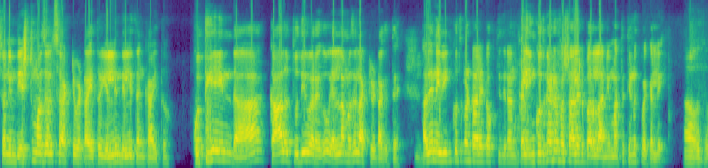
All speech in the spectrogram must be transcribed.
ಸೊ ನಿಮ್ದು ಎಷ್ಟು ಮಸಲ್ಸ್ ಆಕ್ಟಿವೇಟ್ ಆಯ್ತು? ಎಲ್ಲಿಂದ ಎಲ್ಲಿ ತನಕ ಆಯ್ತು? ಕುತ್ತಿಗೆಯಿಂದ ಕಾಲು ತುದಿವರೆಗೂ ಎಲ್ಲ ಮಸಲ್ ಆಕ್ಟಿವೇಟ್ ಆಗುತ್ತೆ. ಅದೇ ನೀವು ಹಿಂಗ್ ಕುತ್ಕೊಂಡು ಟಾಯ್ಲೆಟ್ ಹೋಗ್ತಿದ್ದೀರಾ ಅನ್ಕೊಳ್ಳಿ. ಹಿಂಗ್ ಕುತ್ಕೊಂಡ್ರೆ ಫಸ್ಟ್ ಟಾಯ್ಲೆಟ್ ಬರಲ್ಲ. ನೀವು ಮತ್ತೆ ತಿನ್ಕಬೇಕಲ್ಲಿ. ಹೌದು.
